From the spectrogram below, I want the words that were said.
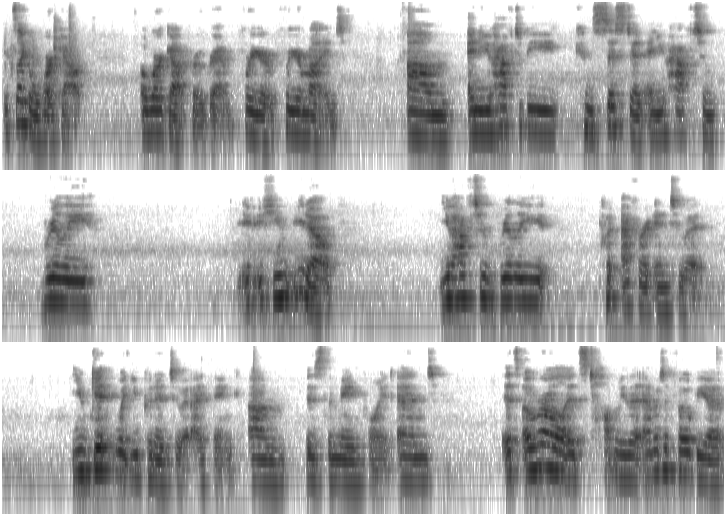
It's like a workout, a workout program for your, for your mind. Um, and you have to be consistent and you have to really, if, if you, you know, you have to really put effort into it. You get what you put into it, I think, um, is the main point. And it's overall, it's taught me that emetophobia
